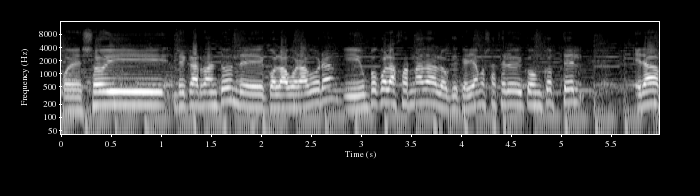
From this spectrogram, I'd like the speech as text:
pues soy Ricardo Antón de Colaborabora y un poco la jornada lo que queríamos hacer hoy con Cocktail era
